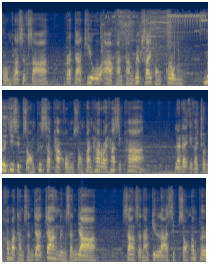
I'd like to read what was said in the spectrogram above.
กรมพละศึกษา ประกาศ TOR ผ่านทางเว็บไซต์ของกรมเมื่อ 22 พฤษภาคม 2555 และได้เอกชนเข้ามาทำสัญญาจ้างหนึ่งสัญญา สร้างสนามกีฬา 12 อำเภอ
